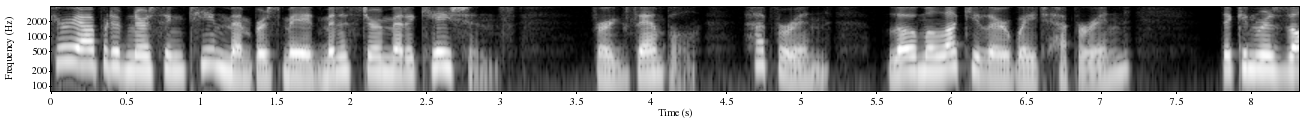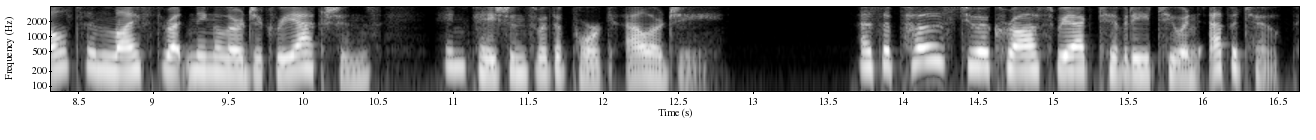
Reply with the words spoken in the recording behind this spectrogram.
perioperative nursing team members may administer medications, for example, heparin, low molecular weight heparin, that can result in life threatening allergic reactions in patients with a pork allergy. As opposed to a cross reactivity to an epitope,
